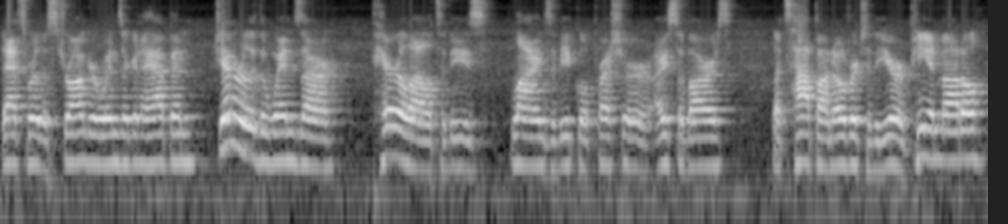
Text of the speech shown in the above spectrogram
that's where the stronger winds are going to happen. Generally, the winds are parallel to these lines of equal pressure isobars. Let's hop on over to the European model.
